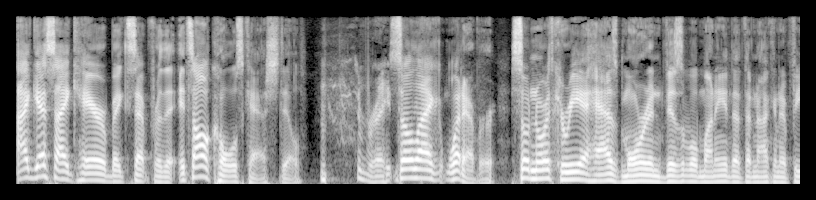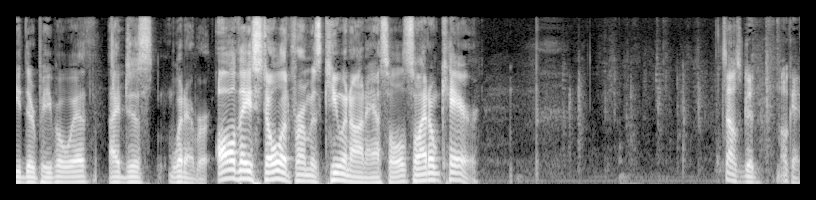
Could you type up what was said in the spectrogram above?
I guess I care, but except for the, it's all Cole's cash still. right. So like, whatever. So North Korea has more invisible money that they're not going to feed their people with. I just whatever. All they stole it from is QAnon assholes, so I don't care. Sounds good. Okay.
